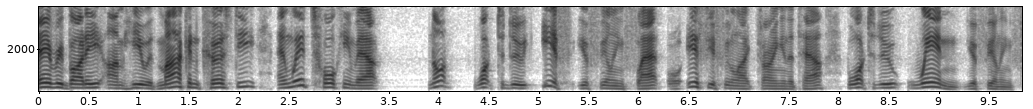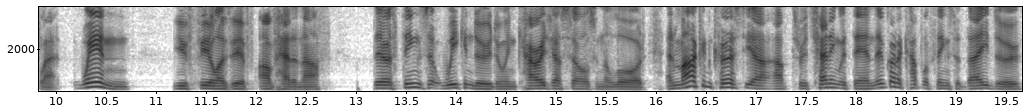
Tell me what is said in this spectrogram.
Hey, everybody, I'm here with Mark and Kirstie, and we're talking about not what to do if you're feeling flat or if you feel like throwing in the towel, but what to do when you're feeling flat, when you feel as if I've had enough. There are things that we can do to encourage ourselves in the Lord. And Mark and Kirstie are up through chatting with them. They've got a couple of things that they do,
